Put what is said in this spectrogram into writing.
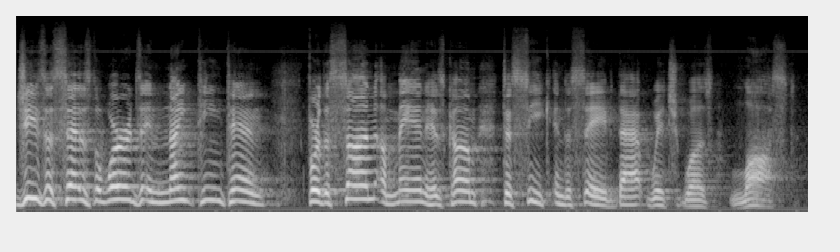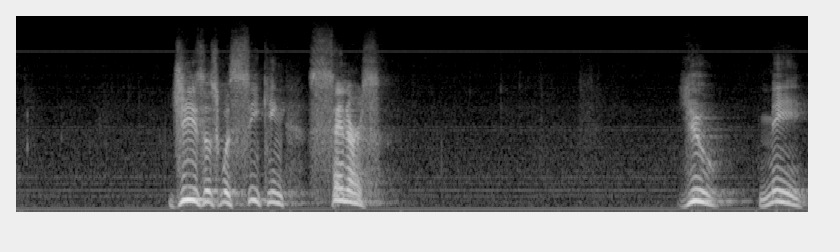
Jesus says the words in 1910 For the Son of Man has come to seek and to save that which was lost. Jesus was seeking sinners. You, me,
